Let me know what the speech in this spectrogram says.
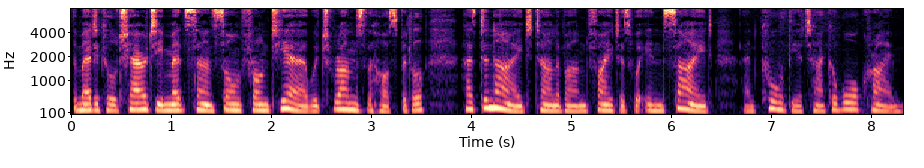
The medical charity Médecins Sans Frontières, which runs the hospital, has denied Taliban fighters were inside and called the attack a war crime.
